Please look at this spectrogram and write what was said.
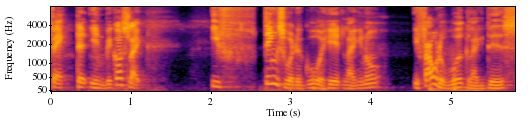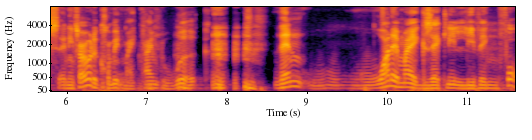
factored in because like if things were to go ahead like you know if I were to work like this and if I were to commit my time to work then what am I exactly living for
